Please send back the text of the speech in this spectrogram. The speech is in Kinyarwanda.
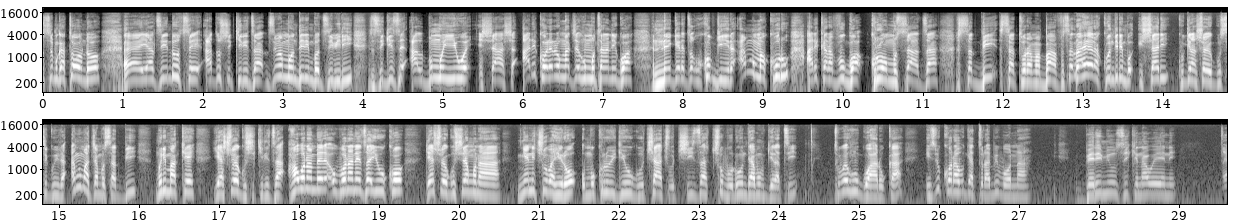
munsi mu gatondo eh, yazindutse adushikiriza zimwe mu ndirimbo zibiri zigize albumu yiwe nshasha. Ariko rero nkaje nk'umutananirwa negerezwa kukubwira amwe makuru ariko aravugwa kuri uwo musaza Sadbi Satura Mabavu. Turahera ku ndirimbo ishari kugira nshobore gusigurira amwe majambo Sadbi muri make yashoboye gushikiriza. Aho ubona mbere ubona neza yuko yashoboye gushiramo na nyene icubahiro umukuru w'igihugu cacu ciza c'u Burundi amubwira ati tuwe nk'ugwaruka ivyo ukora burya turabibona. Berry Music na wene.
